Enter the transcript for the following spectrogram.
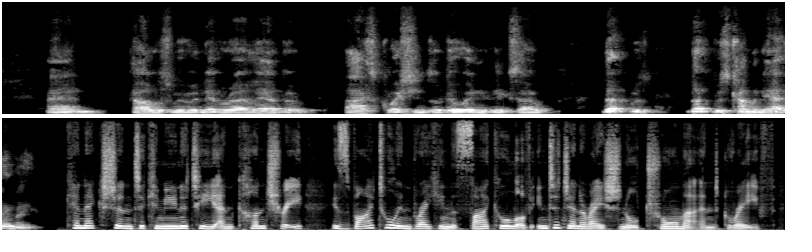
and told us we were never allowed to ask questions or do anything. So that was that was coming out of me. Connection to community and country is vital in breaking the cycle of intergenerational trauma and grief.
